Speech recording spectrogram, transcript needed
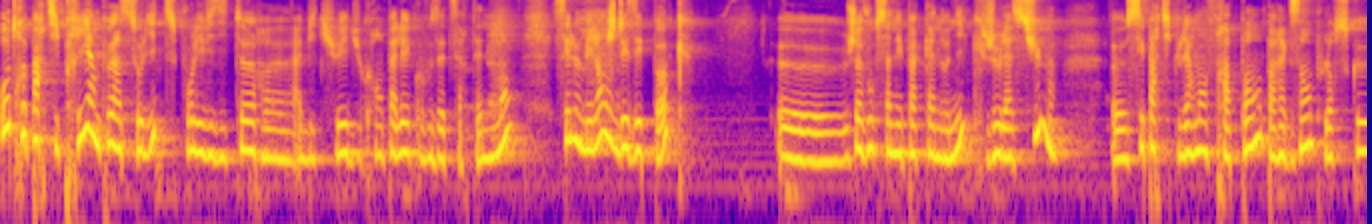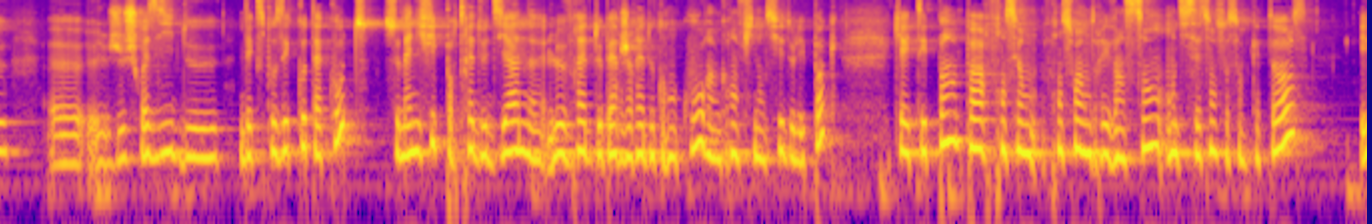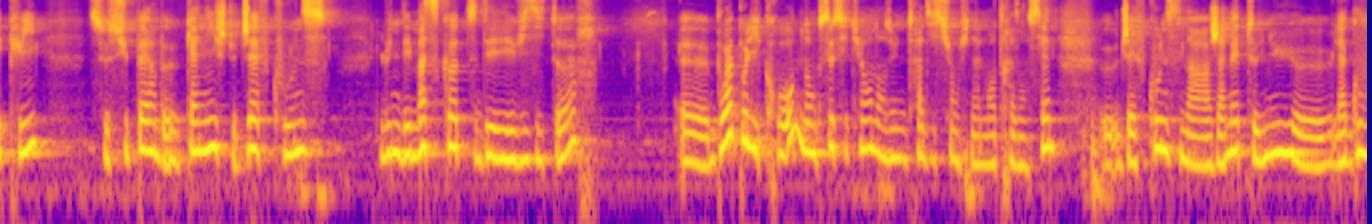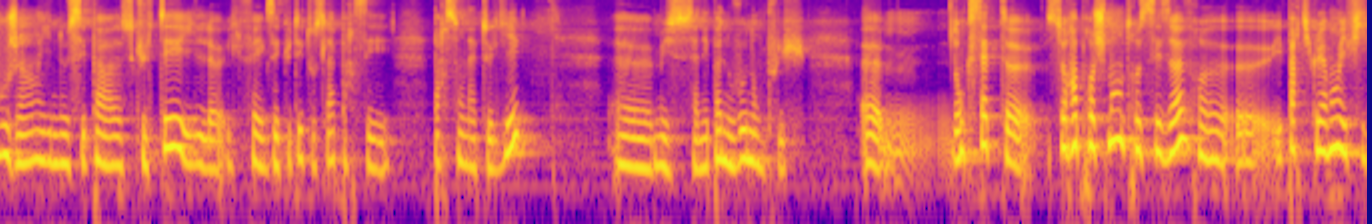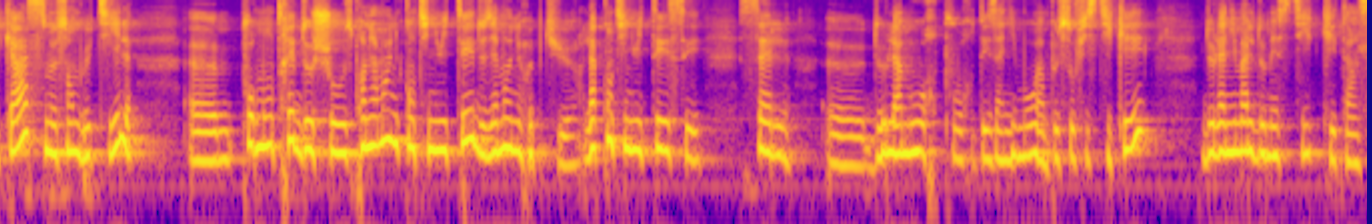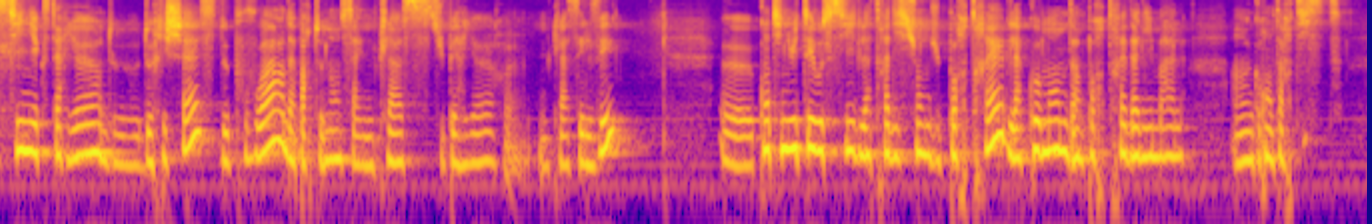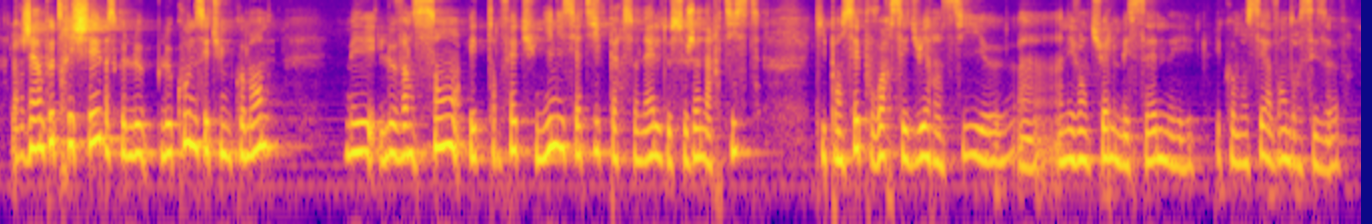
Autre parti pris un peu insolite pour les visiteurs euh, habitués du Grand Palais que vous êtes certainement, c'est le mélange des époques euh, j'avoue que ça n'est pas canonique, je l'assume. Euh, c'est particulièrement frappant, par exemple, lorsque je choisis d'exposer côte à côte ce magnifique portrait de Diane Levrette de Bergeret de Grandcourt, un grand financier de l'époque, qui a été peint par François-André Vincent en 1774, et puis ce superbe caniche de Jeff Koons, l'une des mascottes des visiteurs, euh, bois polychrome, donc se situant dans une tradition finalement très ancienne. Euh, Jeff Koons n'a jamais tenu euh, la gouge, hein. il ne sait pas sculpter, il, fait exécuter tout cela par, son atelier, mais ça n'est pas nouveau non plus. donc ce rapprochement entre ces œuvres est particulièrement efficace, me semble-t-il, pour montrer deux choses. Premièrement, une continuité, deuxièmement, une rupture. La continuité, c'est celle de l'amour pour des animaux un peu sophistiqués, de l'animal domestique qui est un signe extérieur de, richesse, de pouvoir, d'appartenance à une classe supérieure, euh, une classe élevée. Euh, continuité aussi de la tradition du portrait, de la commande d'un portrait d'animal à un grand artiste. Alors j'ai un peu triché parce que le, le c'est une commande, mais le Vincent est en fait une initiative personnelle de ce jeune artiste qui pensait pouvoir séduire ainsi euh, un, éventuel mécène et, commencer à vendre ses œuvres.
